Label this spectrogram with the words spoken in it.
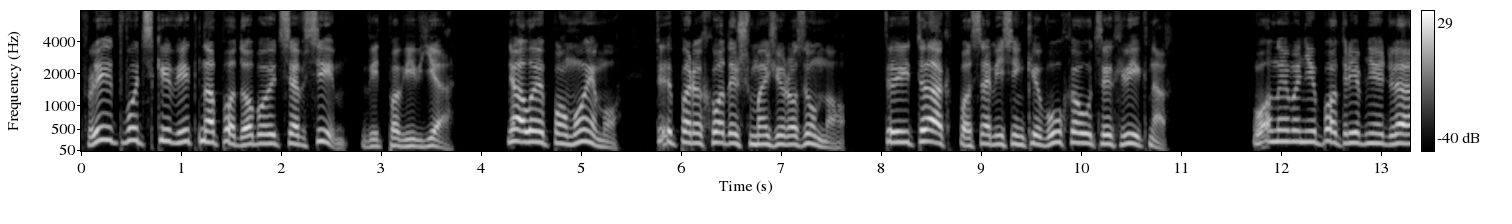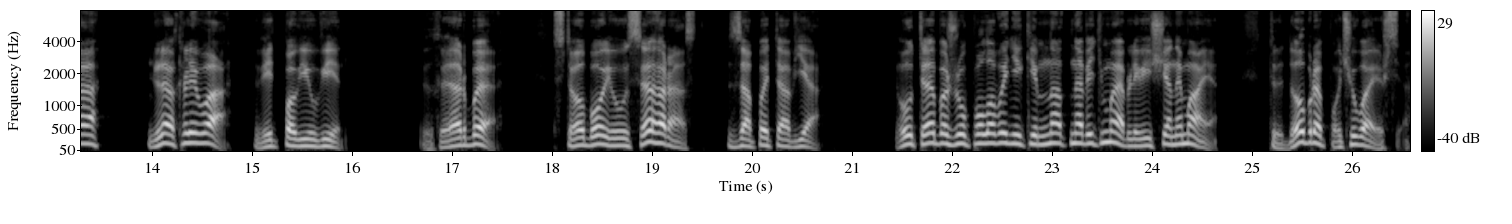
Флітвудські вікна подобаються всім, відповів я. Але, по-моєму, ти переходиш межі розумного. Ти і так по самісіньки вуха у цих вікнах. Вони мені потрібні для для хліва, відповів він. Гербе, з тобою усе гаразд? запитав я. У тебе ж у половині кімнат навіть меблів іще немає. Ти добре почуваєшся?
